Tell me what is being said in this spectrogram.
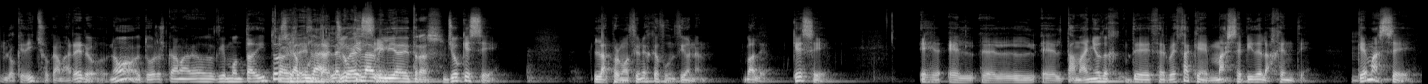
lo que he dicho, camarero, ¿no? Tú eres camarero de 10 montaditos Claro, y la- la- Yo ¿cuál qué sé, habilidad detrás? Yo qué sé. Las promociones que funcionan. Vale, ¿qué sé? El, el- el tamaño de, de cerveza que más se pide la gente. ¿Qué más sé?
